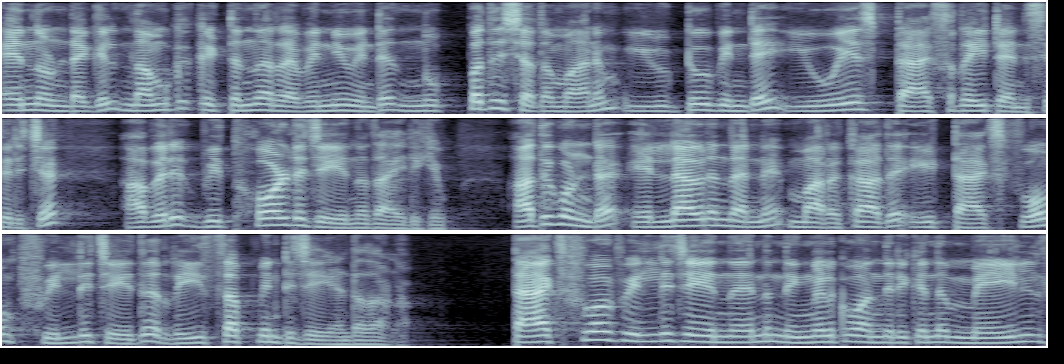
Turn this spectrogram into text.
എന്നുണ്ടെങ്കിൽ നമുക്ക് കിട്ടുന്ന റവന്യൂവിന്റെ മുപ്പത് ശതമാനം യൂട്യൂബിന്റെ യു എസ് ടാക്സ് റേറ്റ് അനുസരിച്ച് അവർ വിത്ത്ഹോൾഡ് ചെയ്യുന്നതായിരിക്കും. അതുകൊണ്ട് എല്ലാവരും തന്നെ മറക്കാതെ ഈ ടാക്സ് ഫോം ഫില്ല് ചെയ്ത് റീസബ്മിറ്റ് ചെയ്യേണ്ടതാണ്. ടാക്സ് ഫോം ഫില്ല് ചെയ്യുന്നതിന് നിങ്ങൾക്ക് വന്നിരിക്കുന്ന മെയിലിൽ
